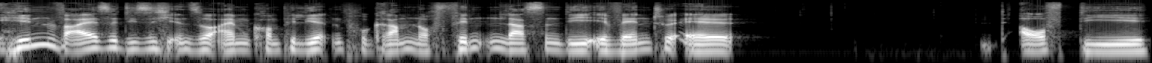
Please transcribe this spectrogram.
Hinweise, die sich in so einem kompilierten Programm noch finden lassen, die eventuell auf die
